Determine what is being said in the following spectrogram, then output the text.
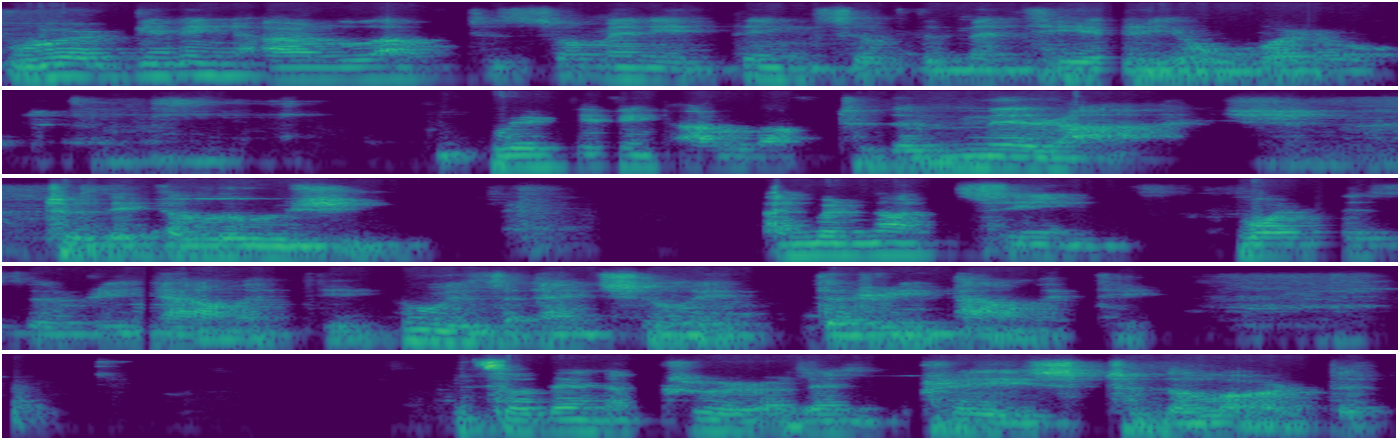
we're giving our love to so many things of the material world. We're giving our love to the mirage, to the illusion. And we're not seeing what is the reality, who is actually the reality. And so then a Akrura then prays to the Lord that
